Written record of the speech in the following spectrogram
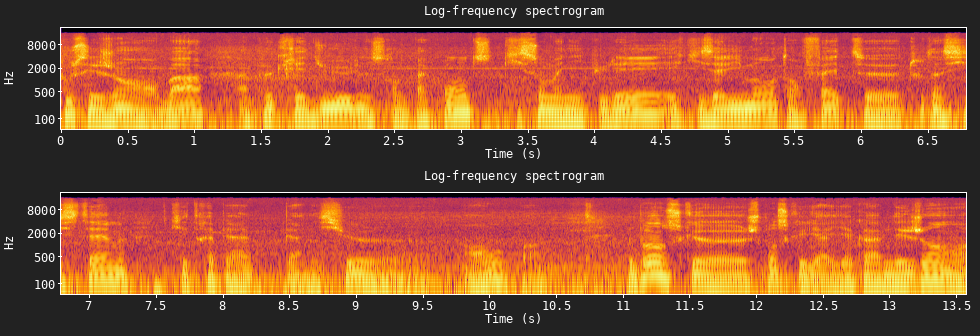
tous ces gens en bas, un peu crédules, ne se rendent pas compte qu'ils sont manipulés et qu'ils alimentent en fait euh, tout un système qui est très per- pernicieux euh, en haut. Je pense que je pense qu'il y, a- quand même des gens euh,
